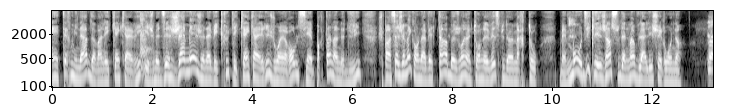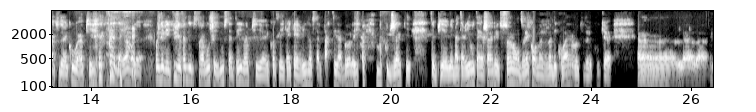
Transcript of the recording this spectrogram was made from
interminables devant les quincailleries et je me disais, jamais je n'avais cru que les quincailleries jouaient un rôle si important dans notre vie. Je pensais jamais qu'on avait tant besoin d'un tournevis puis d'un marteau. Mais maudit que les gens, soudainement, voulaient aller chez Rona. Ouais, tout d'un coup, hein. Puis d'ailleurs, moi je l'ai vécu, j'ai fait des petits travaux chez nous cet été, là, puis euh, écoute, les cacailleries, là, c'était le parti là-bas, là, il y avait beaucoup de gens qui. Puis les matériaux étaient chers et tout ça. Là, on dirait qu'on a redécouvert là, tout d'un coup que euh, le,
